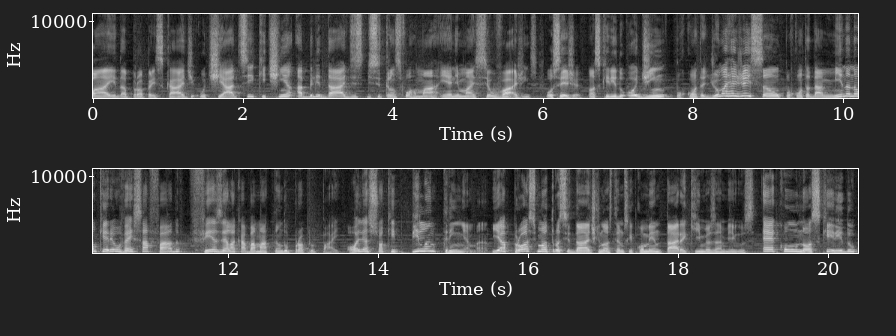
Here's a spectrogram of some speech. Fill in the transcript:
pai da própria Skadi, o Tiadzi, que tinha habilidades de se transformar em animais selvagens. Ou seja, nosso querido Odin, por conta de uma rejeição, por conta da mina não querer o velho safado, fez ela acabar matando o próprio pai. Olha só que pilantrinha, mano. E a próxima atrocidade que nós temos que comentar aqui, meus amigos, é com o nosso querido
